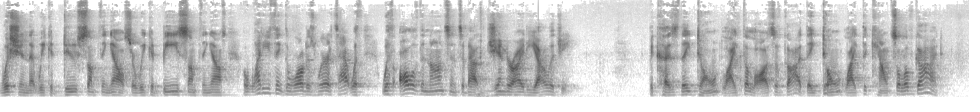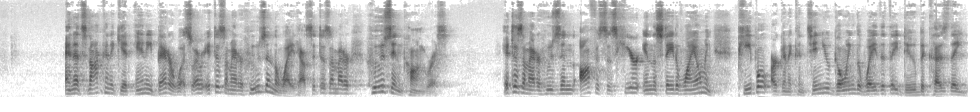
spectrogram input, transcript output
wishing that we could do something else or we could be something else. Well, why do you think the world is where it's at with, with all of the nonsense about gender ideology? Because they don't like the laws of God, they don't like the counsel of God. And it's not going to get any better whatsoever. It doesn't matter who's in the White House, it doesn't matter who's in Congress. It doesn't matter who's in offices here in the state of Wyoming. People are going to continue going the way that they do because they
